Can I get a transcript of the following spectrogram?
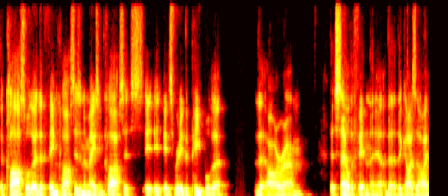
the class, although the Finn class is an amazing class, it's it, it's really the people that that are um, that sail the Finn, the, the, the guys that I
